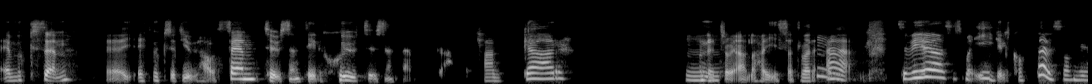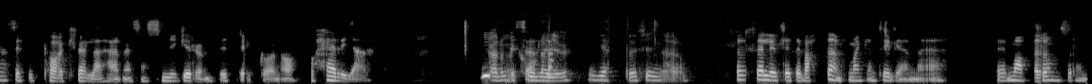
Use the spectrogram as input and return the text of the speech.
en vuxen, ett vuxet djur har 5000 till 7500 taggar. Mm. Och nu mm. tror jag alla har gissat vad det mm. är. Så vi är alltså små igelkottar som vi har sett ett par kvällar här nu som smyger runt i trädgården och, och härjar. Ja, de är coola djur. Jättefina är de. Jag ställer ut lite vatten för man kan tydligen Eh, mata dem så de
